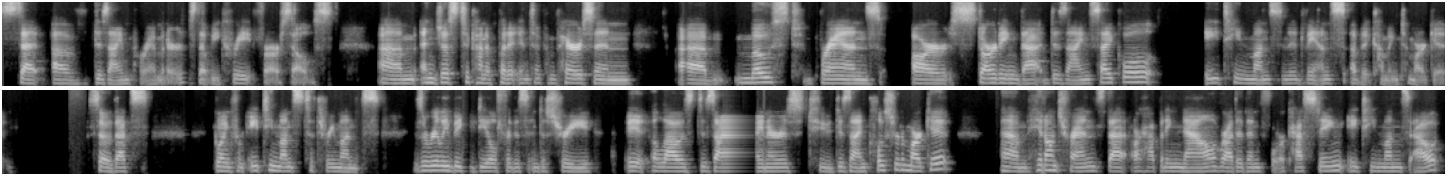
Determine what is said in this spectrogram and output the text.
set of design parameters that we create for ourselves. Um, and just to kind of put it into comparison, um, most brands are starting that design cycle 18 months in advance of it coming to market. So that's going from 18 months to three months is a really big deal for this industry. It allows designers to design closer to market um, hit on trends that are happening now rather than forecasting 18 months out.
